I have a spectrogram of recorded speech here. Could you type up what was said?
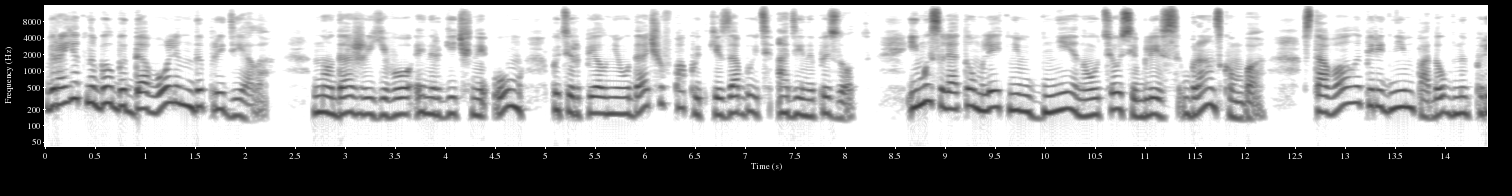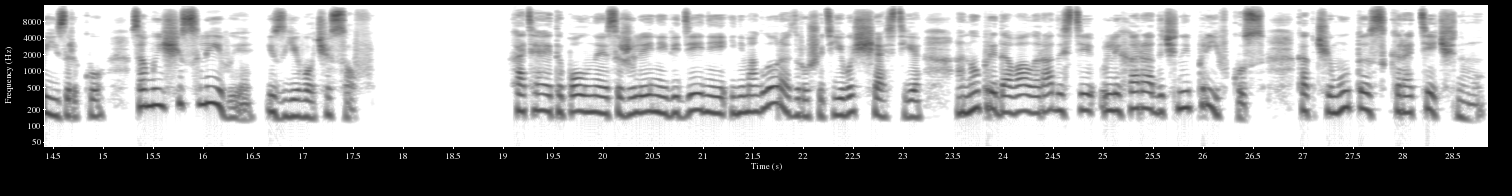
вероятно, был бы доволен до предела — но даже его энергичный ум потерпел неудачу в попытке забыть один эпизод, и мысль о том летнем дне на утёсе близ Бранскомба вставала перед ним подобно призраку, самые счастливые из его часов. Хотя это полное сожаление видение и не могло разрушить его счастье, оно придавало радости лихорадочный привкус, как чему-то скоротечному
